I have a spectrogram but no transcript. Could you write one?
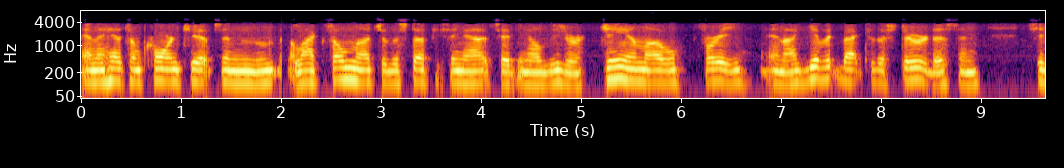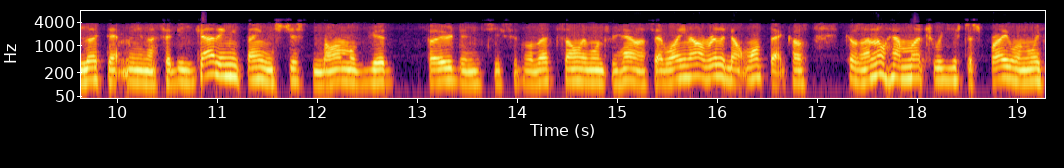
and they had some corn chips and like so much of the stuff you see now, it said, you know, these are GMO free. And I give it back to the stewardess and she looked at me and I said, do you got anything that's just normal, good food? And she said, well, that's the only ones we have. And I said, well, you know, I really don't want that because, cause I know how much we used to spray when we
